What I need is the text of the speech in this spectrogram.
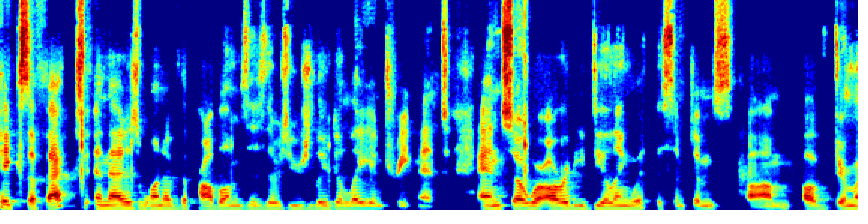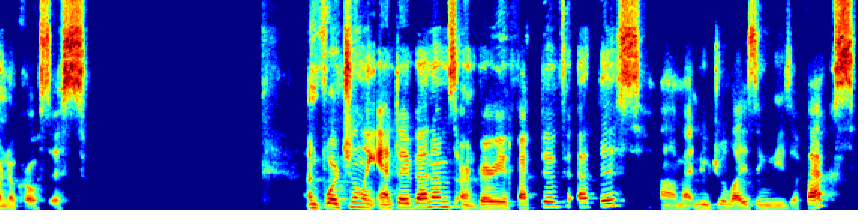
takes effect and that is one of the problems is there's usually delay in treatment and so we're already dealing with the symptoms um, of dermonecrosis Unfortunately, antivenoms aren't very effective at this, um, at neutralizing these effects,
